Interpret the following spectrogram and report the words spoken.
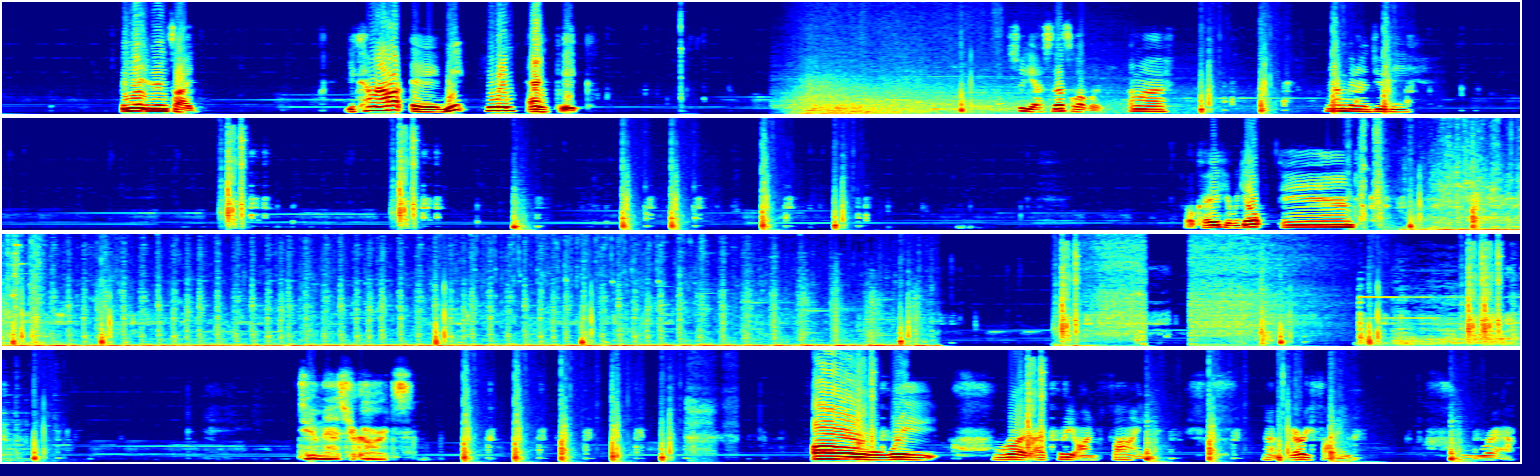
But yet you're inside. You come out a meat human pancake. So yeah, so that's lovely. I'm uh now I'm gonna do the Okay, here we go. And crud, I put it on fine. Not very fine. Crap.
